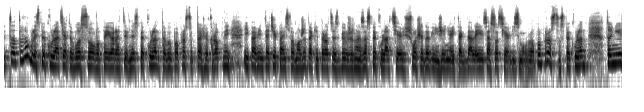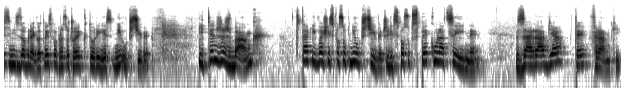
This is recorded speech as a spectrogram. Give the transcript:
y, to, to w ogóle spekulacja to było słowo pejoratywne. Spekulant to był po prostu ktoś okropny i pamiętacie Państwo, może taki proces był, że na, za spekulację szło się do więzienia i tak dalej, za socjalizmu. Po prostu spekulant to nie jest nic dobrego. To jest po prostu człowiek, który jest nieuczciwy. I tenżeż bank taki właśnie sposób nieuczciwy, czyli w sposób spekulacyjny zarabia te franki.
